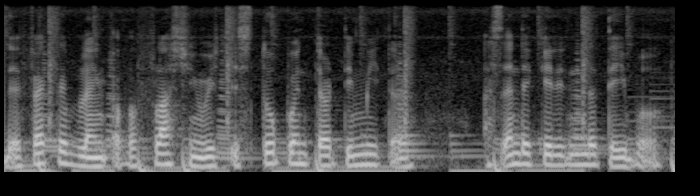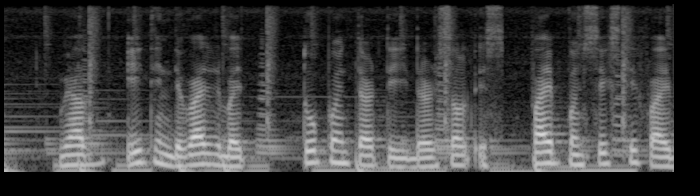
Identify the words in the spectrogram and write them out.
the effective length of a flashing which is 2.30 meter as indicated in the table. We have 18 divided by 2.30, the result is 5.65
